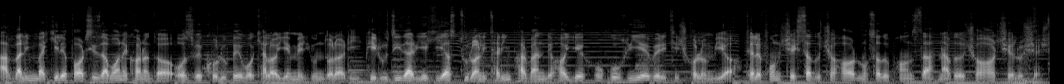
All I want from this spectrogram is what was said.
اولین وکیل فارسی زبان کانادا عضو کلوپ وکلای میلیون دلاری. پیروزی در یکی از طولانی ترین پرونده های حقوقی بریتیش کلمبیا. تلفن 604 915 9446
